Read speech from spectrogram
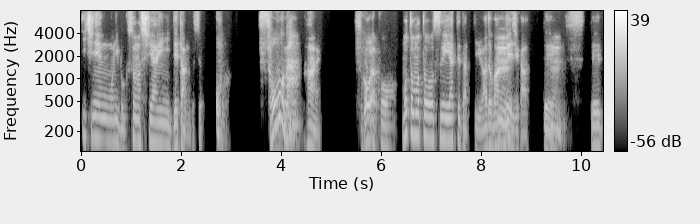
1年後に僕その試合に出たんですよ。おそうなんはい。すごいなんか。こう、もともと水泳やってたっていうアドバンテージがあって、うん。で、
